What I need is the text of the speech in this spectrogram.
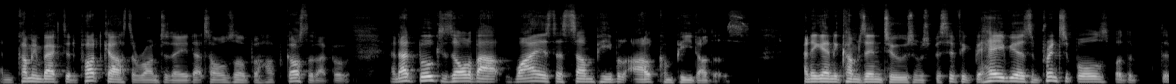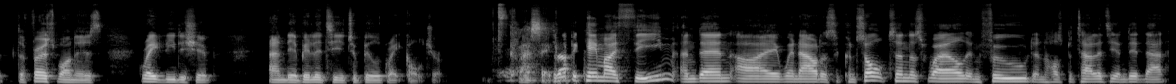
And coming back to the podcast I run today, that's also because of that book. And that book is all about why is that some people outcompete others. And again, it comes into some specific behaviors and principles, but the, the, the first one is great leadership and the ability to build great culture. Classic. So that became my theme. And then I went out as a consultant as well in food and hospitality and did that.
